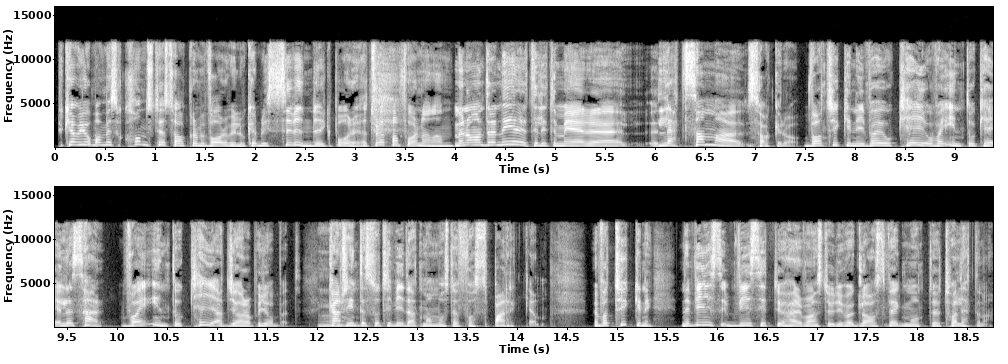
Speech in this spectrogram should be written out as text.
du kan jobba med så konstiga saker med vad du vill. Du kan bli svinrik på det. Jag tror att man får en annan... Men om man drar ner det till lite mer eh, lättsamma saker då. Vad tycker ni, vad är okej och vad är inte okej? Eller så här, vad är inte okej att göra på jobbet? Kanske inte så tillvida att man måste få sparken. Men vad tycker ni? När vi, vi sitter ju här i vår studio, vi har glasvägg mot eh, toaletterna.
